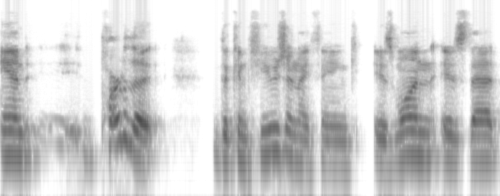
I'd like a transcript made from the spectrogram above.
And part of the the confusion i think is one is that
